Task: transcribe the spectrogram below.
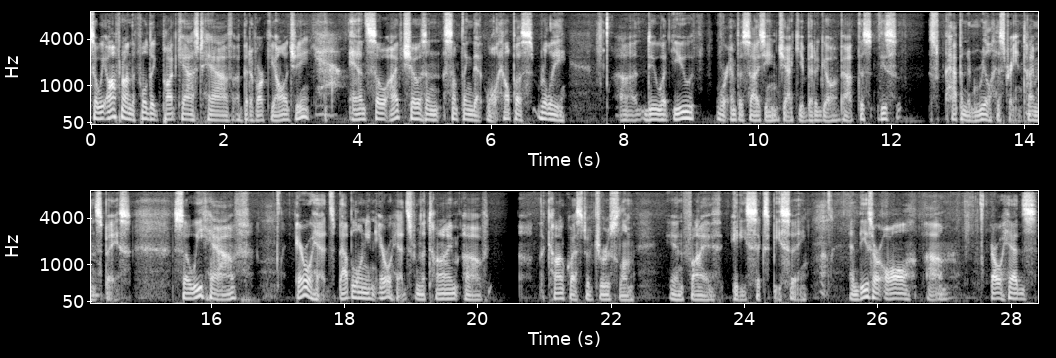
So we often on the Full Dig podcast have a bit of archaeology. Yeah. And so I've chosen something that will help us really uh, do what you were emphasizing, Jackie, a bit ago about this. These this happened in real history in time mm-hmm. and space. So we have arrowheads, Babylonian arrowheads from the time of uh, the conquest of Jerusalem in 586 BC. Wow. And these are all um, arrowheads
